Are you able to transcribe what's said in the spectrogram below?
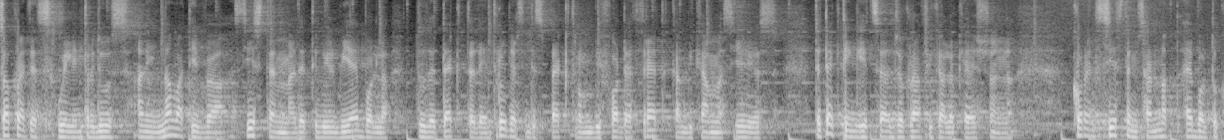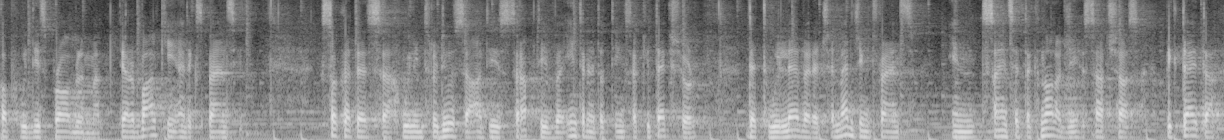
Socrates will introduce an innovative uh, system that will be able to detect the intruders in the spectrum before the threat can become serious, detecting its uh, geographical location. Current systems are not able to cope with this problem. They are bulky and expensive. Socrates uh, will introduce a disruptive Internet of Things architecture that will leverage emerging trends in science and technology such as big data,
